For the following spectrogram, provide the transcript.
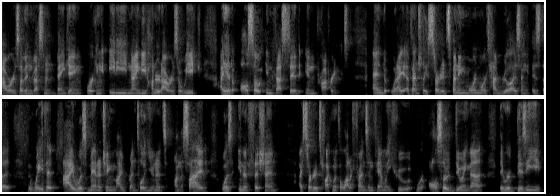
hours of investment banking, working 80, 90, 100 hours a week, I had also invested in properties. And what I eventually started spending more and more time realizing is that the way that I was managing my rental units on the side was inefficient. I started talking with a lot of friends and family who were also doing that they were busy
